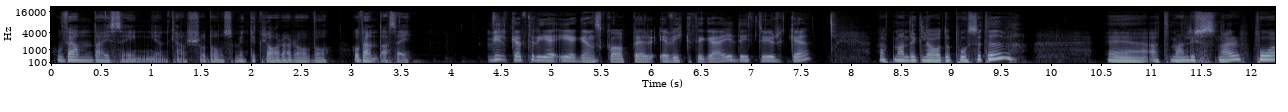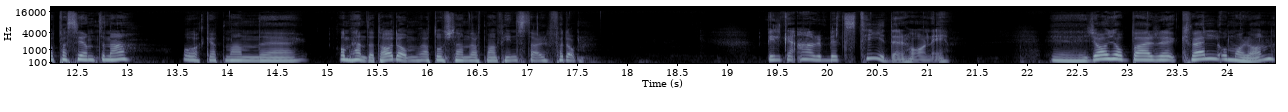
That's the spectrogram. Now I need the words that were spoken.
Och vända i sängen kanske och de som inte klarar av att, att vända sig. Vilka tre egenskaper är viktiga i ditt yrke? Att man är glad och positiv. att man lyssnar på patienterna och att man omhänderta dem, att de känner att man finns där för dem. Vilka arbetstider har ni? Eh, jag jobbar kväll och morgon.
